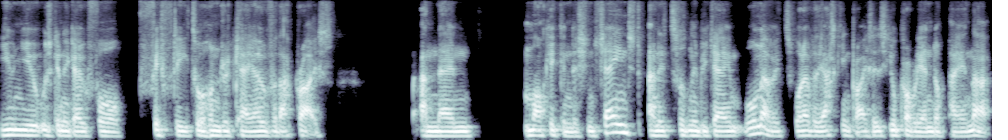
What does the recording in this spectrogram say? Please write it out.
you knew it was going to go for 50 to 100K over that price. And then market conditions changed and it suddenly became, well, no, it's whatever the asking price is, you'll probably end up paying that.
